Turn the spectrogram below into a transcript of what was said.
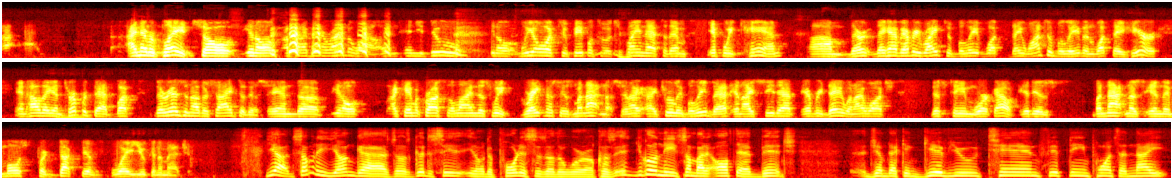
I, I never played, so you know, I've been around a while, and and you do, you know, we owe it to people to explain that to them if we can um, they're, they have every right to believe what they want to believe and what they hear and how they interpret that. But there is another side to this. And, uh, you know, I came across the line this week. Greatness is monotonous. And I, I truly believe that. And I see that every day when I watch this team work out. It is monotonous in the most productive way you can imagine. Yeah, some of the young guys, though, it's good to see, you know, the Portises of the world because you're going to need somebody off that bench – Jim, that can give you 10, 15 points a night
